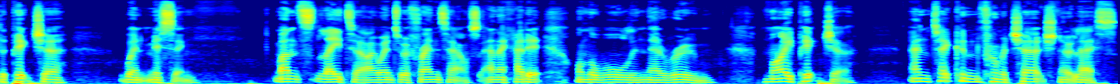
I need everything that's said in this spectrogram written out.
the picture went missing. Months later, I went to a friend's house and they had it on the wall in their room. My picture, and taken from a church no less.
